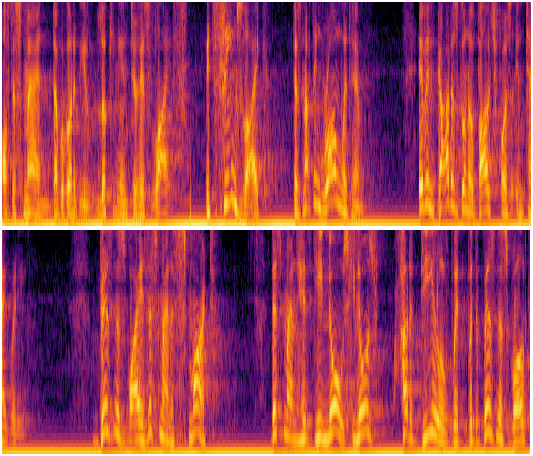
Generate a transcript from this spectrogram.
of this man that we're going to be looking into his life. It seems like there's nothing wrong with him. Even God is going to vouch for his integrity. Business wise, this man is smart. This man, he knows, he knows how to deal with, with the business world.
